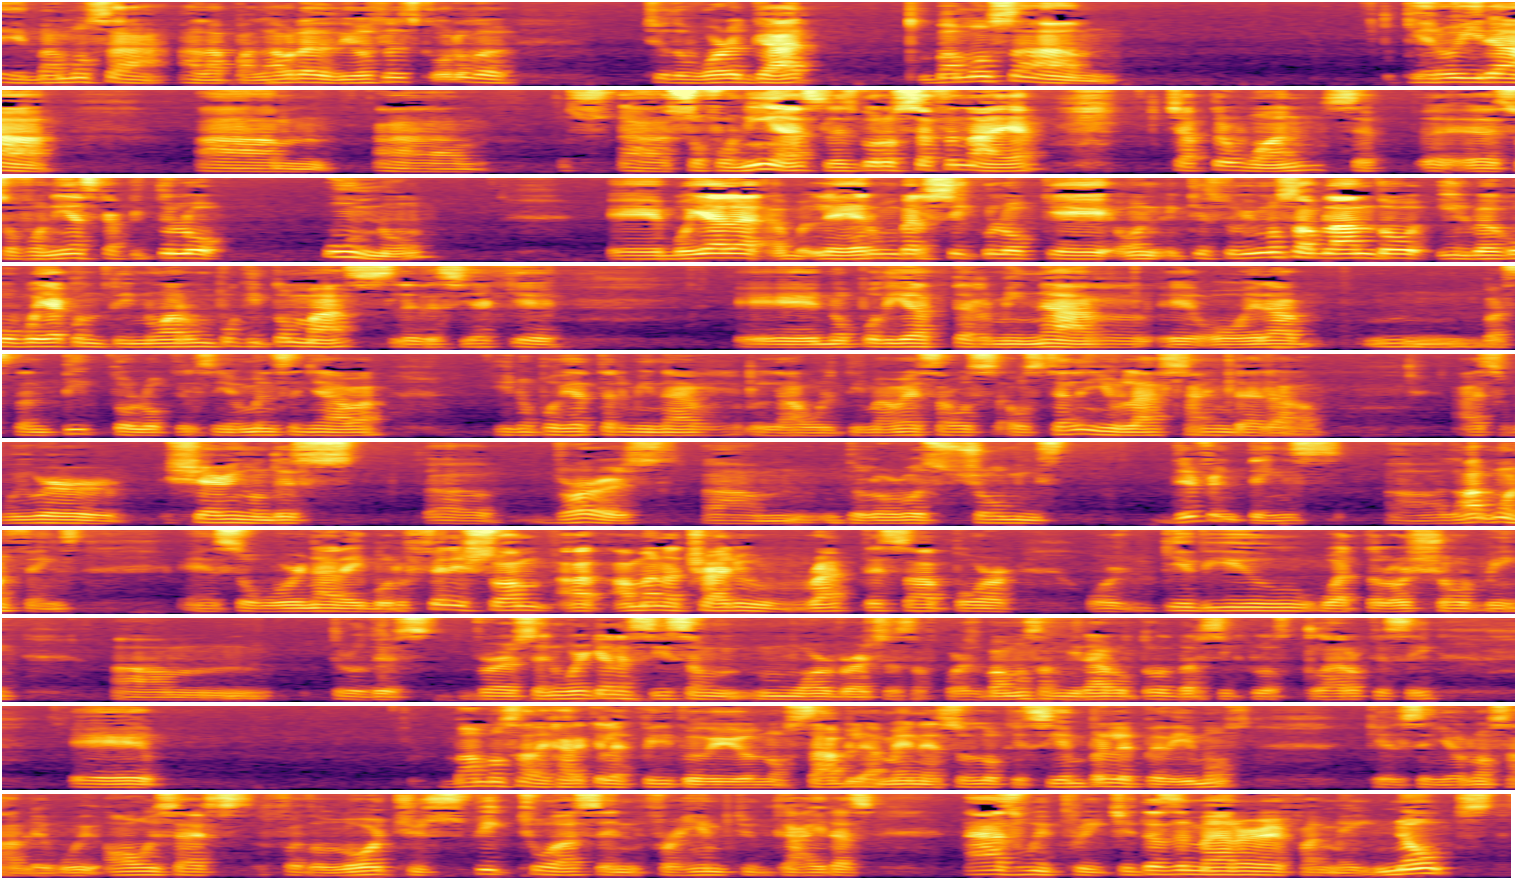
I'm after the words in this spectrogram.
Eh, vamos a, a, la palabra de Dios. Let's go to the, Word of God. Vamos a. quiero ir a, a, a, Sofonías. Let's go to Zephaniah, chapter 1. Eh, Sofonías, capítulo 1. Eh, voy a leer un versículo que, que, estuvimos hablando y luego voy a continuar un poquito más. Le decía que eh, no podía terminar eh, o era mm, bastantito lo que el Señor me enseñaba y no podía terminar la última vez. I was, I was telling you last time that uh, as we were sharing on this uh, verse, um, the Lord was showing me different things, uh, a lot more things and so we're not able to finish. So I'm I, am gonna try to wrap this up or or give you what the Lord showed me um, through this verse, and we're gonna see some more verses, of course. Vamos a mirar otros versículos, claro que sí. Eh, vamos a dejar que el Espíritu de Dios nos hable, amén. Eso es lo que siempre le pedimos. Que el Señor nos hable. We always ask for the Lord to speak to us and for Him to guide us as we preach. It doesn't matter if I make notes,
